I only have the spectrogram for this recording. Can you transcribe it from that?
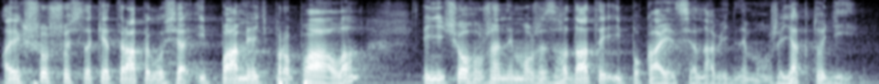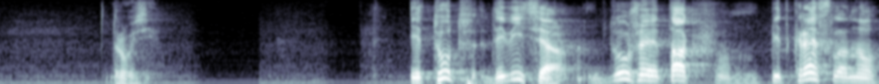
А якщо щось таке трапилося і пам'ять пропала, і нічого вже не може згадати, і покаятися навіть не може. Як тоді, друзі? І тут дивіться, дуже так підкреслено,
